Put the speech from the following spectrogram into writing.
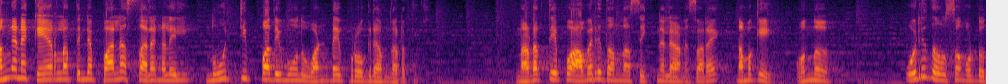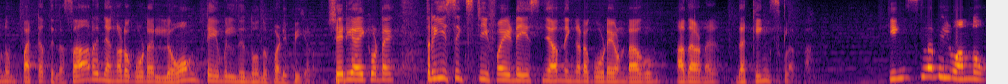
അങ്ങനെ കേരളത്തിന്റെ പല സ്ഥലങ്ങളിൽ നൂറ്റി പതിമൂന്ന് വൺ ഡേ പ്രോഗ്രാം നടത്തി. നടത്തിയപ്പോൾ അവർ തന്ന സിഗ്നലാണ് സാറേ നമുക്കേ ഒന്ന് ഒരു ദിവസം കൊണ്ടൊന്നും പറ്റത്തില്ല. സാറ് ഞങ്ങളുടെ കൂടെ ലോങ് ടൈമിൽ നിന്നൊന്ന് പഠിപ്പിക്കണം. ശരി ആയിക്കോട്ടെ ത്രീ സിക്സ്റ്റി ഫൈവ് ഡേയ്സ് ഞാൻ നിങ്ങളുടെ കൂടെ ഉണ്ടാകും. അതാണ് ദ കിങ്സ് ക്ലബ് കിങ്സ് ക്ലബിൽ വന്നു.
